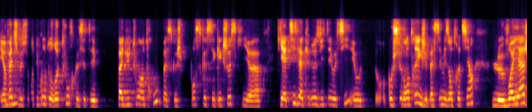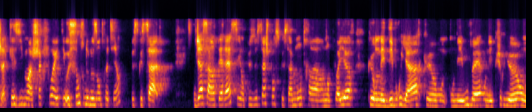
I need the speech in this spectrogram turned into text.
Et en fait, je mhm. me suis rendu compte au retour que c'était pas du tout un trou, parce que je pense que c'est quelque chose qui, euh, qui attise la curiosité aussi. Et quand je suis rentrée et que j'ai passé mes entretiens, le voyage a quasiment à chaque fois été au centre de nos entretiens, parce que ça déjà ça intéresse et en plus de ça, je pense que ça montre à un employeur qu'on est débrouillard, qu'on on est ouvert, on est curieux, on,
